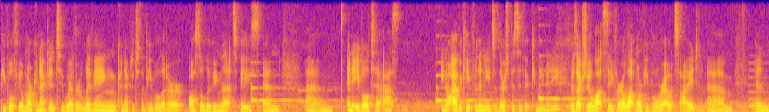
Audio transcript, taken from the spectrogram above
people feel more connected to where they're living, connected to the people that are also living in that space, and um, and able to ask, you know, advocate for the needs of their specific community. It was actually a lot safer. A lot more people were outside. Um, and,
